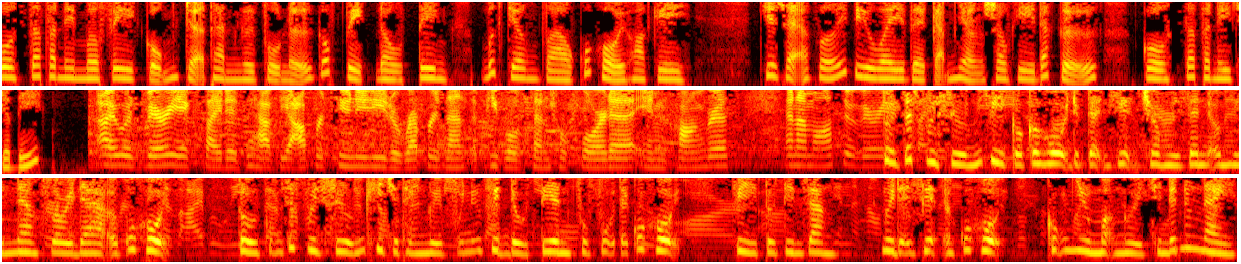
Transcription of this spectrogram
cô Stephanie Murphy cũng trở thành người phụ nữ gốc Việt đầu tiên bước chân vào Quốc hội Hoa Kỳ. Chia sẻ với VOA về cảm nhận sau khi đắc cử, cô Stephanie cho biết. I was very excited to have the opportunity to represent the people of Central Florida in Congress, and I'm also very Tôi rất vui sướng vì có cơ hội được đại diện cho người dân ở miền Nam Florida ở Quốc hội. Tôi cũng rất vui sướng khi trở thành người phụ nữ Việt đầu tiên phục vụ tại Quốc hội, vì tôi tin rằng người đại diện ở Quốc hội cũng như mọi người trên đất nước này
